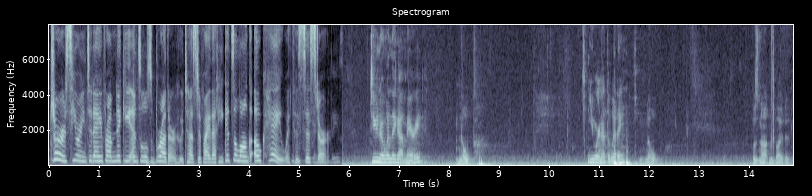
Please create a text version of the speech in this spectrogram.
Jurors hearing today from Nikki Entzel's brother, who testified that he gets along okay with his sister. Do you know when they got married? Nope. You weren't at the wedding? Nope. Was not invited.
